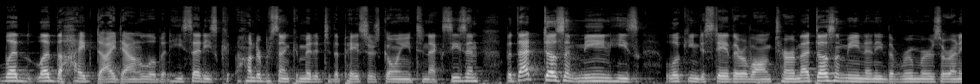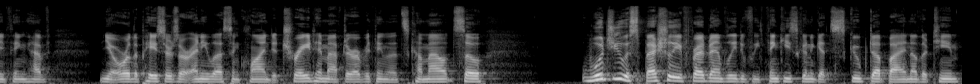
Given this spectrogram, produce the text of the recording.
led led the hype die down a little bit. He said he's 100% committed to the Pacers going into next season, but that doesn't mean he's looking to stay there long term. That doesn't mean any of the rumors or anything have you know or the Pacers are any less inclined to trade him after everything that's come out. So would you especially if Fred VanVleet if we think he's going to get scooped up by another team,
